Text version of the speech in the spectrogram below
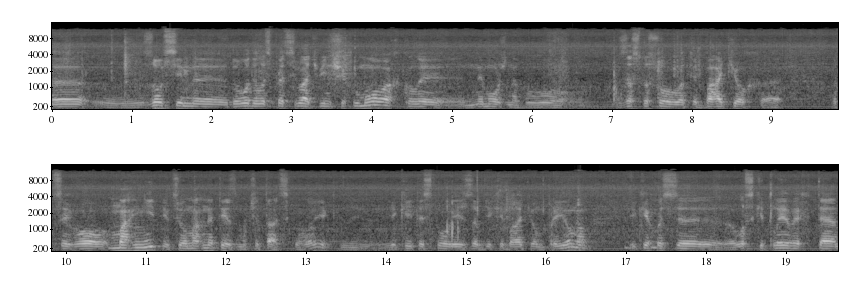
е, зовсім е, доводилось працювати в інших умовах, коли не можна було застосовувати багатьох е, оцього магнітів, цього магнетизму читацького, який ти створюєш завдяки багатьом прийомам, якихось е, лоскітливих тем,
